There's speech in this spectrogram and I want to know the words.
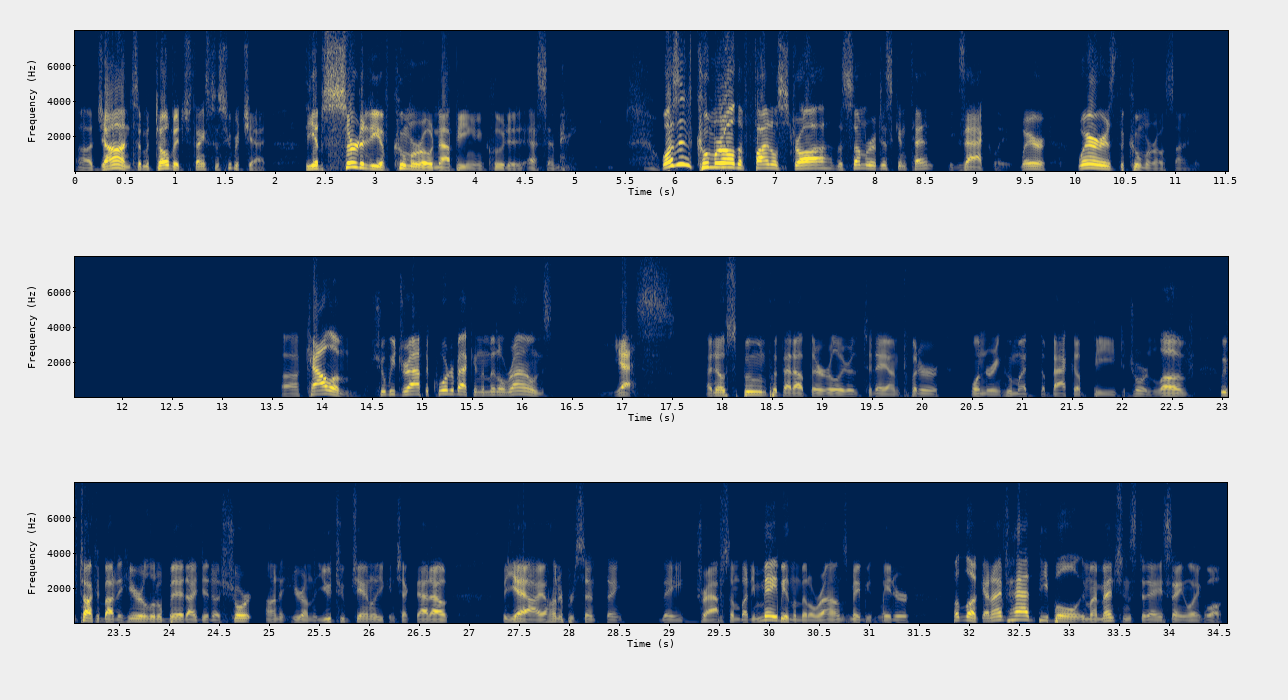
Uh, John Simitovich, thanks for super chat. The absurdity of Kumerow not being included SMA. Wasn't Kumerow the final straw, the summer of discontent? Exactly. Where where is the Kumerow signing? Uh, Callum, should we draft a quarterback in the middle rounds? yes. I know Spoon put that out there earlier today on Twitter, wondering who might the backup be to Jordan Love. We've talked about it here a little bit. I did a short on it here on the YouTube channel. You can check that out. But yeah, I 100% think they draft somebody maybe in the middle rounds, maybe later. But look, and I've had people in my mentions today saying, like, well,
